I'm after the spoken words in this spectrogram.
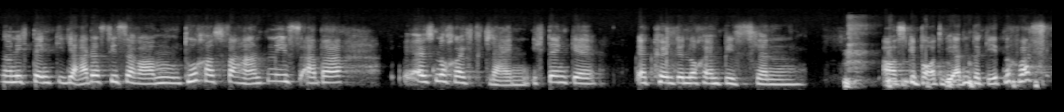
Und ich denke ja, dass dieser Raum durchaus vorhanden ist, aber er ist noch recht klein. Ich denke, er könnte noch ein bisschen ausgebaut werden, da geht noch was.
